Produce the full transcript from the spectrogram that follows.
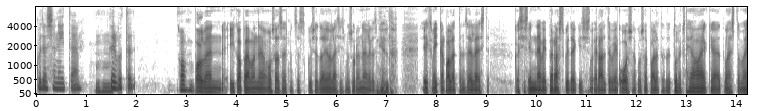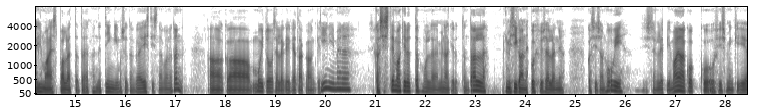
kuidas sa neid mm -hmm. kõrvutad? noh, palve on igapäevane osa selles mõttes, et kui seda ei ole, siis ma suren nälga nii-öelda. eks ma ikka palvetan selle eest, kas siis enne või pärast kuidagi siis eraldi või koos nagu saab palvetada, et tuleks hea aeg ja et vahest on vaja ilma eest palvetada, et noh, need tingimused on ka Eestis nagu nad on. aga muidu selle kõige taga ongi inimene, kas siis tema kirjutab mulle ja mina kirjutan talle, mis iganes põhjusel on ju, kas siis on huvi, siis lepime aja kokku, siis mingi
